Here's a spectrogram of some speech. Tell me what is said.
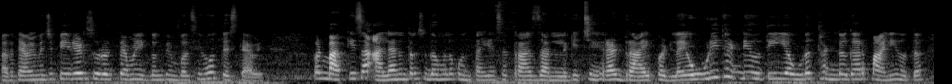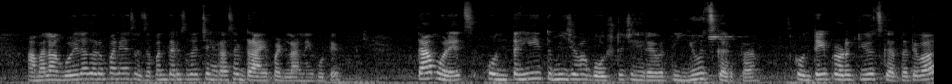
आता त्यावेळी म्हणजे पिरियड सुरू होते त्यामुळे एक दोन पिंपल्स हे होतेच त्यावेळी. पण बाकीचा आल्यानंतर सुद्धा मला कोणताही असा त्रास जाणवला की चेहरा ड्राय पडला एवढी थंडी होती एवढं थंडगार पाणी होतं. आम्हाला आंघोळीला गरम पाणी असायचं पण तरी सुद्धा चेहरा असा ड्राय पडला नाही कुठे. त्यामुळेच कोणतंही तुम्ही जेव्हा गोष्ट चेहऱ्यावरती यूज करता कोणतेही प्रोडक्ट यूज करता तेव्हा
